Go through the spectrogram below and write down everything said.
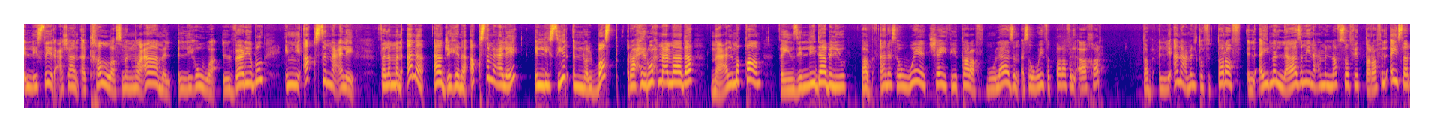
اللي يصير عشان أتخلص من معامل اللي هو ال variable إني أقسم عليه. فلما أنا أجي هنا أقسم عليه اللي يصير إنه البسط راح يروح مع ماذا؟ مع المقام. فينزل لي W طب أنا سويت شيء في طرف مو لازم أسويه في الطرف الآخر طب اللي أنا عملته في الطرف الأيمن لازم ينعمل نفسه في الطرف الأيسر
